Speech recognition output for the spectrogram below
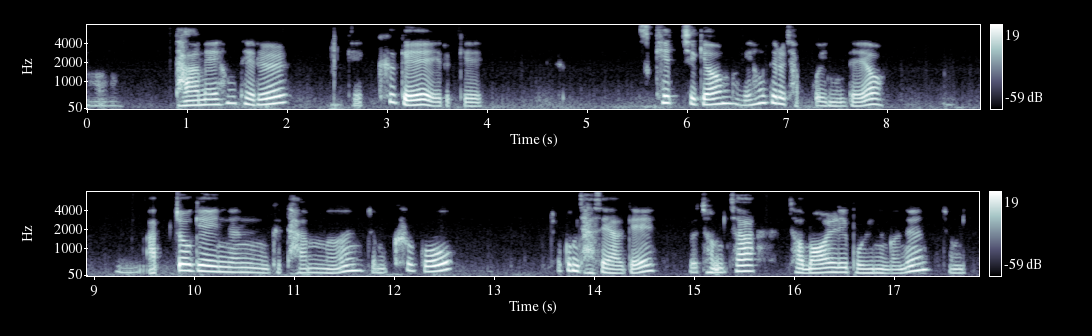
어, 다음의 형태를 이렇게 크게 이렇게 스케치 겸 형태를 잡고 있는데요. 음, 앞쪽에 있는 그 담은 좀 크고 조금 자세하게 점차 저 멀리 보이는 거는 좀 어,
